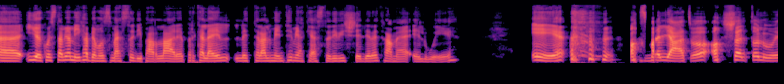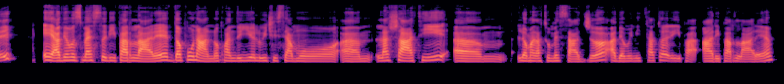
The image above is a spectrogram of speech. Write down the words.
eh, io e questa mia amica abbiamo smesso di parlare perché lei letteralmente mi ha chiesto devi scegliere tra me e lui. E ho sbagliato, ho scelto lui e abbiamo smesso di parlare. Dopo un anno, quando io e lui ci siamo um, lasciati, um, le ho mandato un messaggio, abbiamo iniziato a, ripa- a riparlare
